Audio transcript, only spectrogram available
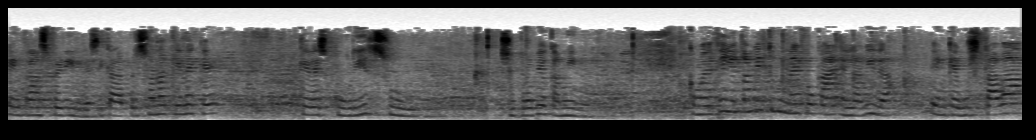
e intransferibles y cada persona tiene que, que descubrir su, su propio camino. Como decía, yo también tuve una época en la vida en que buscaba,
